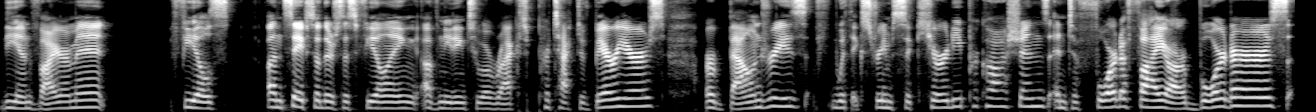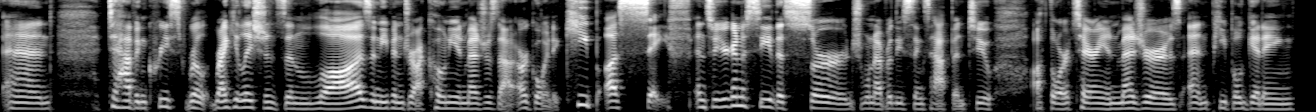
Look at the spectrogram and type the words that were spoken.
The environment feels unsafe so there's this feeling of needing to erect protective barriers or boundaries with extreme security precautions and to fortify our borders and to have increased re- regulations and laws and even draconian measures that are going to keep us safe. And so you're going to see this surge whenever these things happen to authoritarian measures and people getting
